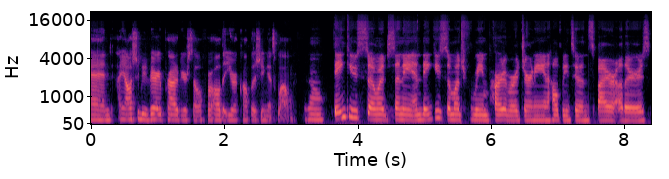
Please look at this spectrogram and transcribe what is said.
And I also be very proud of yourself for all that you're accomplishing as well. Well, thank you so much, Sunny. And thank you so much for being part of our journey and helping to inspire others.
